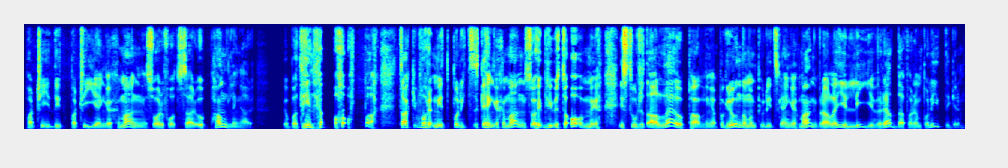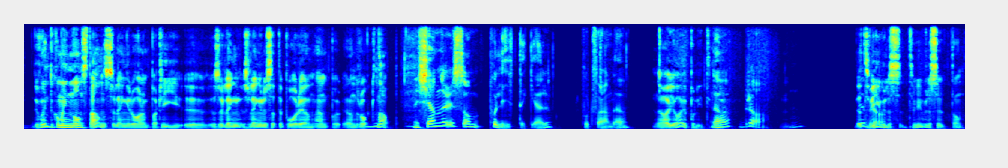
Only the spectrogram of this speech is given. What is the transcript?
parti, ditt partiengagemang så har du fått så här upphandlingar. Jag bara, din apa, tack vare mitt politiska engagemang så har jag blivit av med i stort sett alla upphandlingar på grund av mitt politiska engagemang. För alla är ju livrädda för en politiker. Du får inte komma in någonstans så länge du har en parti, eh, så länge, så länge du sätter på dig en, en, en rockknapp. Men känner du som politiker fortfarande? Ja, jag är politiker. Ja, bra. Mm. Det, det tvivels, tvivelsutan.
